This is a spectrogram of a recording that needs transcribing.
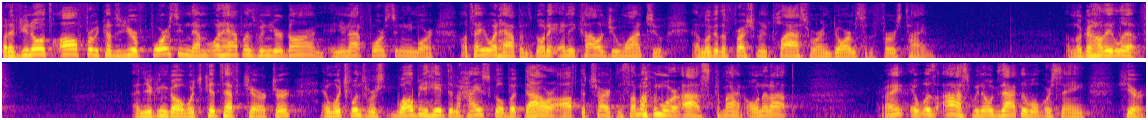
But if you know it's all for because you're forcing them, what happens when you're gone and you're not forcing anymore? I'll tell you what happens. Go to any college you want to and look at the freshman class who are in dorms for the first time. And look at how they live. And you can go, which kids have character and which ones were well behaved in high school but now are off the charts. And some of them were us. Come on, own it up. Right? It was us. We know exactly what we're saying here.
